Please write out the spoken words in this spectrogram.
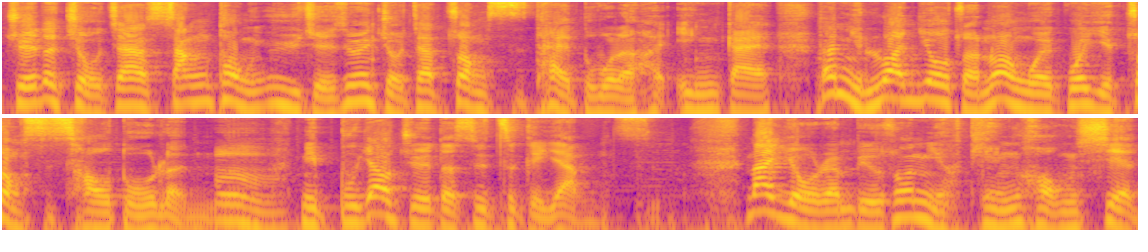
觉得酒驾伤痛欲绝，是因为酒驾撞死太多人，很应该。但你乱右转、乱违规也撞死超多人。嗯，你不要觉得是这个样子。那有人，比如说你停红线，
